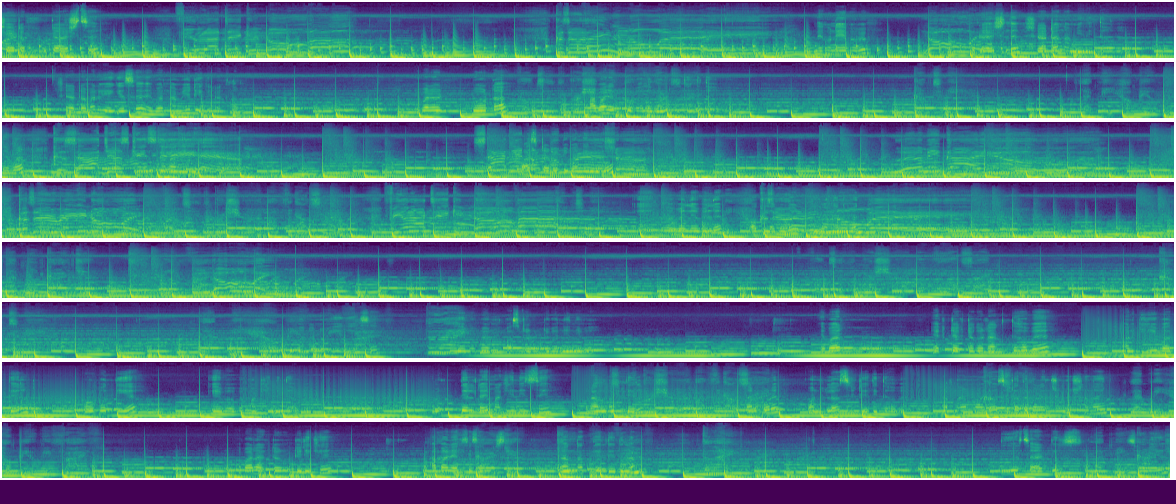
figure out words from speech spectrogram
সেটা ফুটে আসছে। দেখুন, এইভাবে ফুটে আসলে সেরাটা নামিয়ে দিতে হবে। সেরাটা আমার হয়ে গেছে, এবার নামিয়ে ঢেকে রাখলাম। এবার ডোটা আবার একটু ভালো করে পাঁচটা রুটি বানিয়ে নেব এইভাবে বেলে বেলে পাতলা করে তেলটাই মাখিয়ে নিচ্ছি রান্নার তেল। তারপরে কর্নফ্লাওয়ার ছিটিয়ে দিতে হবে। আপনারা ময়দাও ছিটাতে পারেন, সমস্যা নাই। আবার একটা রুটি রেখে আবার একশো চামচ রান্নার তেল দিয়ে দিলাম। দিয়ে চারদিক ছড়িয়ে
